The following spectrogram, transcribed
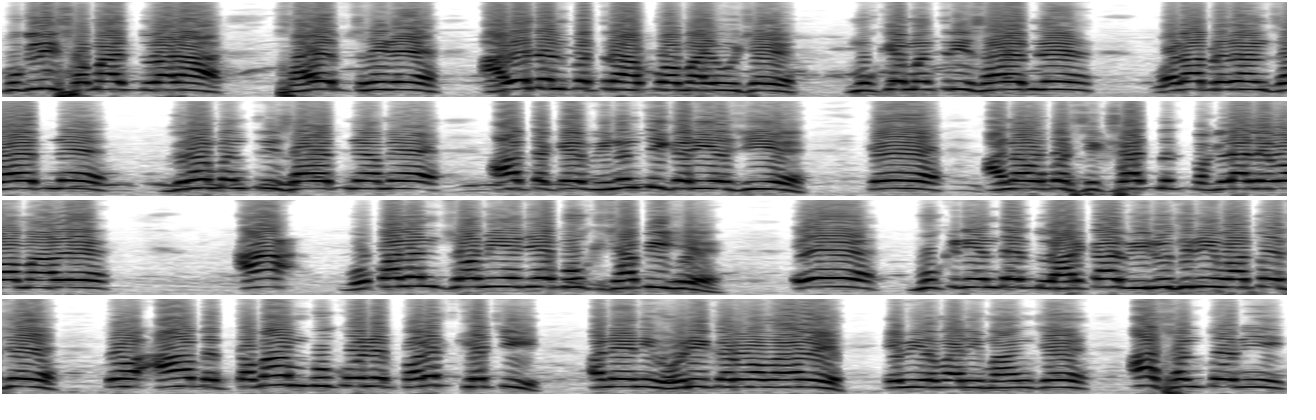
મુગલી સમાજ દ્વારા સાહેબશ્રીને આવેદનપત્ર આપવામાં આવ્યું છે. મુખ્યમંત્રી સાહેબને, વડાપ્રધાન સાહેબને, ગૃહમંત્રી સાહેબને અમે આ તકે વિનંતી કરીએ છીએ કે આના ઉપર શિક્ષાત્મક પગલાં લેવામાં આવે. આ ગોપાલન સ્વામીએ જે બુક છાપી છે એ બુકની અંદર દ્વારકા વિરુદ્ધની વાતો છે તો આ તમામ બુકોને પરત ખેંચી અને એની હોળી કરવામાં આવે એવી અમારી માંગ છે. આ સંતોની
